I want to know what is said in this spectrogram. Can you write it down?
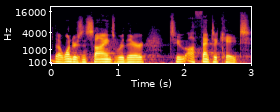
The wonders and signs were there to authenticate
